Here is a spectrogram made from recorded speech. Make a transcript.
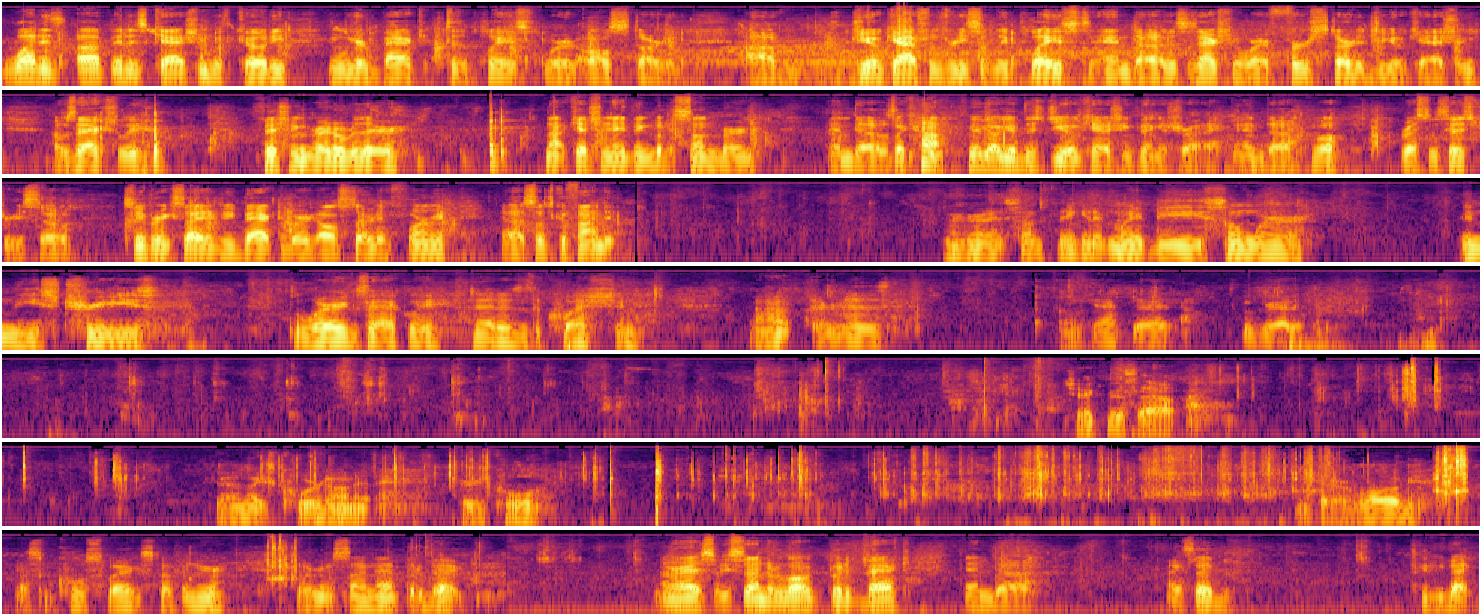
What is up? It is Caching with Cody, and we are back to the place where it all started. Uh, geocache was recently placed, and uh, this is actually where I first started geocaching. I was actually fishing right over there, not catching anything but a sunburn, and uh, I was like, huh, maybe I'll give this geocaching thing a try. And uh, well, rest is history. So super excited to be back to where it all started for me. Uh, so let's go find it. All right, so I'm thinking it might be somewhere in these trees. But where exactly? That is the question. Ah, there it is. Look at that. Go grab it. Check this out. Got a nice cord on it. Very cool. Got our log. Got some cool swag stuff in here. So we're gonna sign that, put it back. All right, so we signed our log, put it back, and uh, like I said, it's good to be back.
